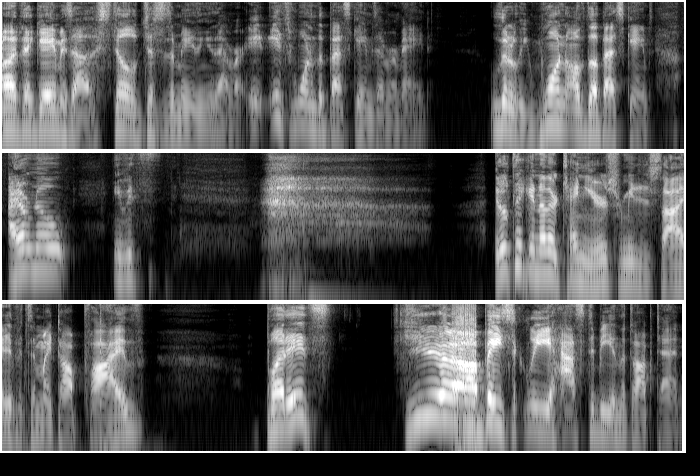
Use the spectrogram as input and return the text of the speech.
Uh, the game is uh, still just as amazing as ever. It, it's one of the best games ever made. Literally, one of the best games. I don't know if it's. It'll take another 10 years for me to decide if it's in my top five. But it's. Yeah, basically has to be in the top 10.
